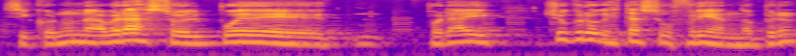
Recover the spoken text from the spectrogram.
si con un abrazo él puede, por ahí, yo creo que está sufriendo, pero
